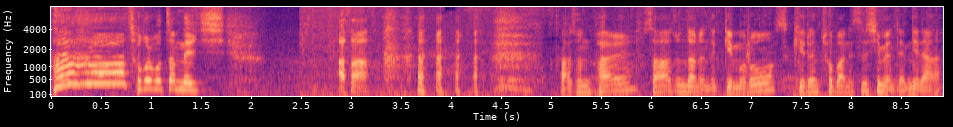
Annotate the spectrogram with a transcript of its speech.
아 저걸 못 잡네 씨. 아싸. 마순팔 쌓아준다는 느낌으로 스킬은 초반에 쓰시면 됩니다.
